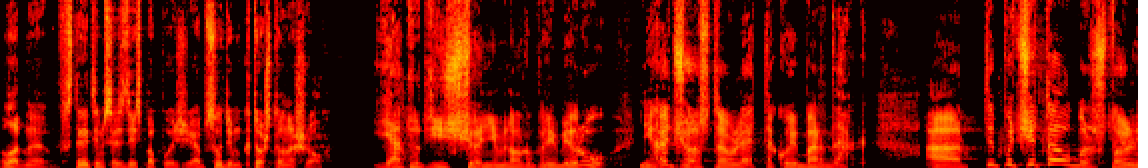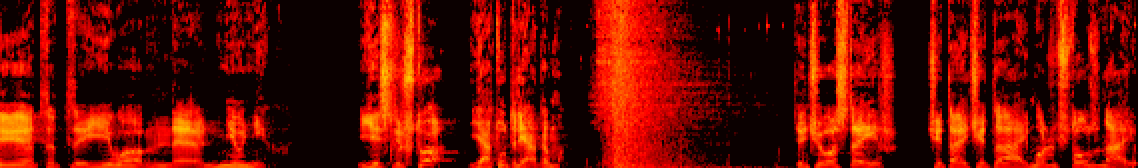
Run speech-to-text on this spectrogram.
Ладно, встретимся здесь попозже, обсудим, кто что нашел. Я тут еще немного приберу. Не хочу оставлять такой бардак. А ты почитал бы, что ли, этот его э, дневник? Если что, я тут рядом. Ты чего стоишь? Читай, читай, может, что узнаем.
